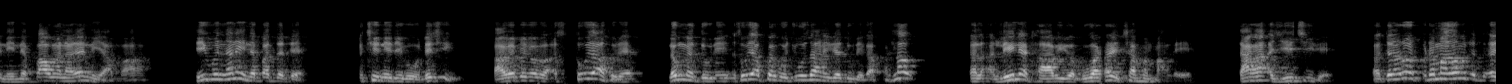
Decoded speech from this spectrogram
အနေနဲ့ပါဝင်လာတဲ့နေရာမှာဒီဝန်ထမ်းတွေနဲ့ပတ်သက်တဲ့အခြေအနေတွေကိုလက်ရှိ ဘာပဲပြောပြောအစိုးရဆိုတဲ့လုံမဲ့သူတွေအစိုးရဖွဲ့ဖို့ကြိုးစားနေတဲ့သူတွေကဘလောက်အလေးနဲ့ထားပြီးတော့ဘူဝါဒတွေချမှတ်မှာလဲဒါကအရေးကြီးတယ်ကျွန်တော်တို့ပထမဆုံးအ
